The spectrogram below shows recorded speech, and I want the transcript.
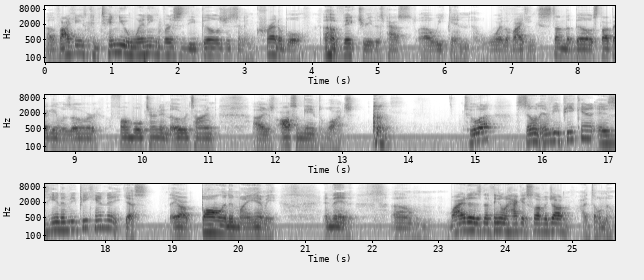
Uh, Vikings continue winning versus the Bills. Just an incredible uh, victory this past uh, weekend where the Vikings stunned the Bills. Thought that game was over. Fumble turned into overtime. Uh, just awesome game to watch. Tua still an MVP can is he an MVP candidate? Yes, they are balling in Miami. And then, um, why does Nathaniel Hackett still have a job? I don't know.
